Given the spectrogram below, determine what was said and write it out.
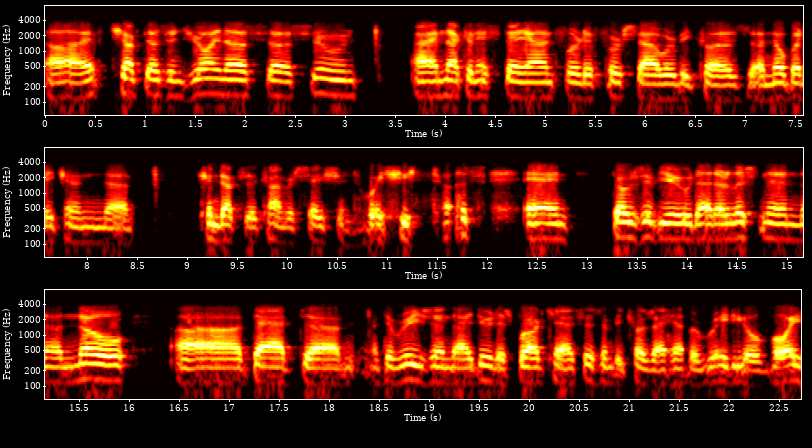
Uh, if Chuck doesn't join us uh, soon, I'm not going to stay on for the first hour because uh, nobody can uh, conduct the conversation the way he does. And those of you that are listening uh, know uh, that uh, the reason I do this broadcast isn't because I have a radio voice.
